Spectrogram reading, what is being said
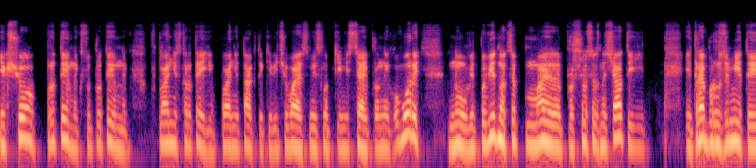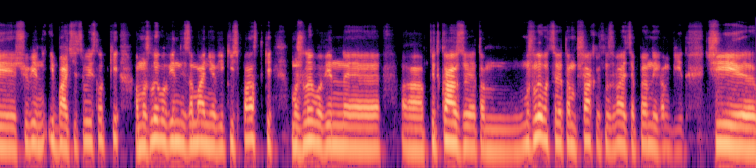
Якщо противник, супротивник в плані стратегії, в плані тактики відчуває свої слабкі місця і про них говорить, ну відповідно, це має про щось означати, і, і треба розуміти, що він і бачить свої слабкі, а можливо, він і заманює в якісь пастки, можливо, він е, підказує там, можливо, це там в шахах називається певний гамбіт, чи е,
